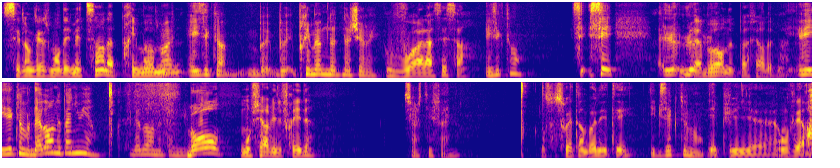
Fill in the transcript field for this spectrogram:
c'est l'engagement des médecins, la primum. Ouais, exactement. Primum not nocere. Voilà, c'est ça. Exactement. C'est D'abord, ne pas faire de mal. exactement. D'abord ne pas nuire. D'abord ne pas nuire. Bon, mon cher Wilfried, Cher Stéphane. on se souhaite un bon été. Exactement. Et puis, euh, on verra.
